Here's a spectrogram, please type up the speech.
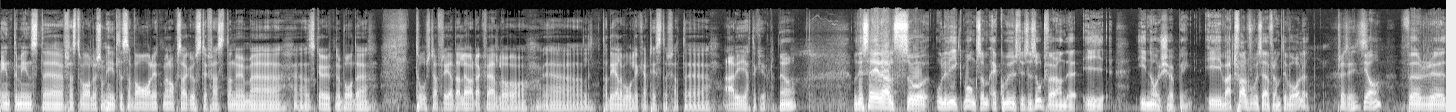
Inte minst eh, festivaler som hittills har varit, men också augustifesten nu med, jag ska ut nu både torsdag, fredag, lördag kväll och eh, ta del av olika artister. Så att, eh, det är jättekul. Ja. Och det säger alltså Olle Wikmång som är kommunstyrelsens ordförande i, i Norrköping. I vart fall får vi säga fram till valet. Precis. Ja, för eh,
